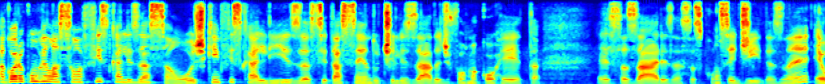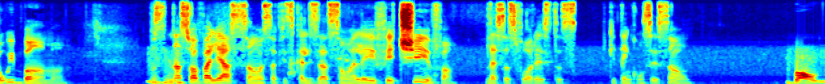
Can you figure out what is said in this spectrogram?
Agora, com relação à fiscalização, hoje quem fiscaliza se está sendo utilizada de forma correta essas áreas, essas concedidas, né? É o IBAMA. Você, uhum. Na sua avaliação, essa fiscalização ela é efetiva nessas florestas que têm concessão? Bom,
